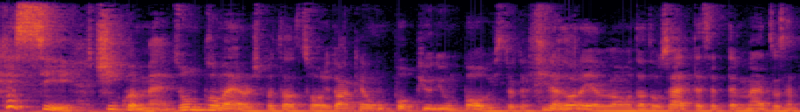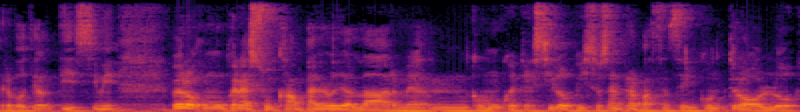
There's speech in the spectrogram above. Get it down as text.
Che sì, 5,5, un po' meno rispetto al solito, anche un po' più di un po', visto che fino ad ora gli avevamo dato 7, 7,5, sempre voti altissimi, però comunque nessun campanello di allarme, mm, comunque che sì l'ho visto sempre abbastanza in controllo,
